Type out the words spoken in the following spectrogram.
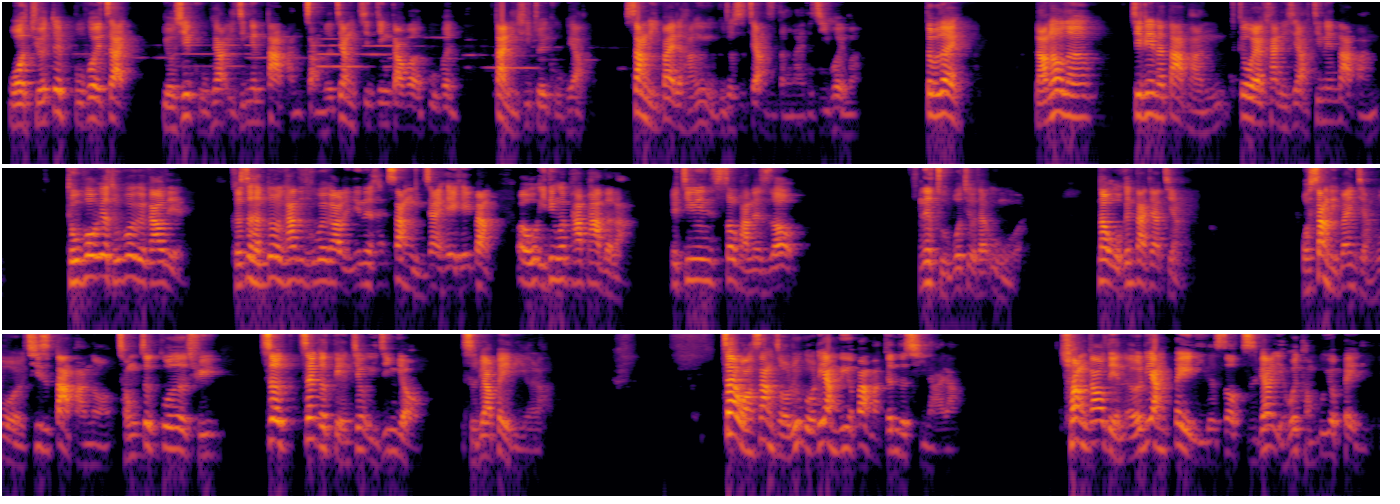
我绝对不会在有些股票已经跟大盘涨得这样尖尖高高的部分带你去追股票。上礼拜的航运股不就是这样子等来的机会吗？对不对？然后呢，今天的大盘，各位来看一下，今天大盘突破又突破一个高点，可是很多人看这突破高点，今天上影在黑黑棒，哦，我一定会怕怕的啦。因为今天收盘的时候，那主播就在问我，那我跟大家讲，我上礼拜讲过了，其实大盘哦，从这过热区这这个点就已经有指标背离了啦。再往上走，如果量没有办法跟着起来了，创高点而量背离的时候，指标也会同步又背离，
